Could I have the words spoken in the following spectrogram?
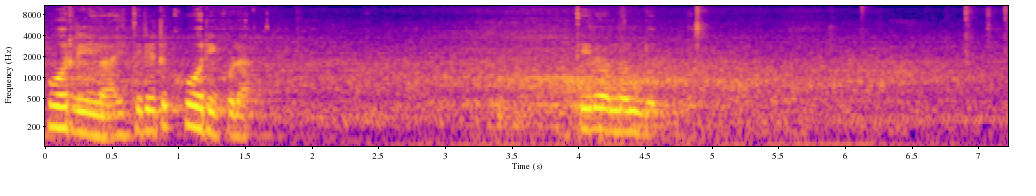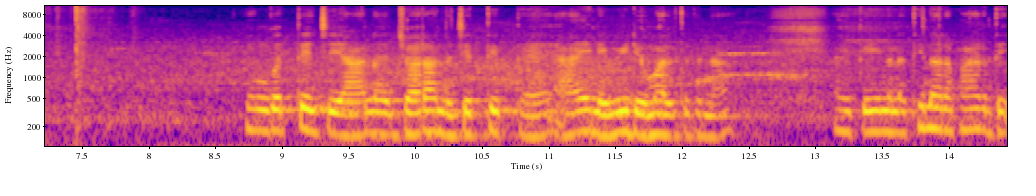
ಕೋರಿಲ್ಲ ಐತಿರೇಟ್ ಕೋರಿ ಕೂಡ. ತಿರೊಂದುಂಡು ಹಿಂಗೆ ಗೊತ್ತೇಜಿ ಆನ ಜ್ವರ ಅಂದ ಜಿತ್ತಿತ್ತೆ. ಆಯನೆ ವೀಡಿಯೋ ಮಲ್ತದನ ಅದಕ್ಕೆ ಈ ನನ್ನ ತಿನ್ನಾರ ಪಾಡ್ದೆ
